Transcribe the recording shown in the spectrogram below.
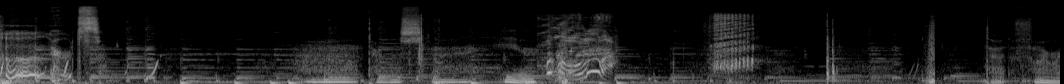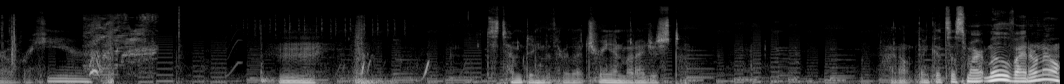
Oh, it hurts. Uh, throw this guy here. Throw the farmer over here. Hmm. It's tempting to throw that tree in, but I just. I don't think it's a smart move. I don't know.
